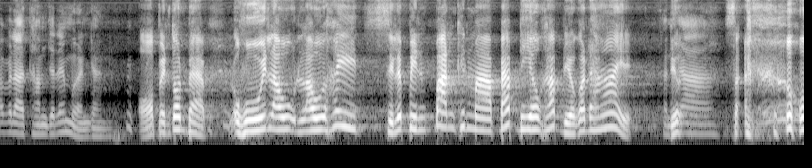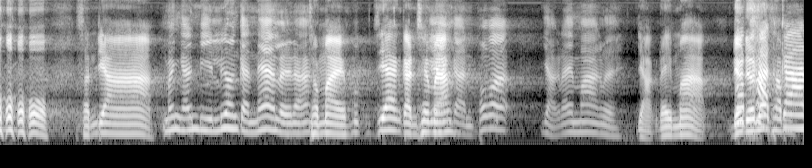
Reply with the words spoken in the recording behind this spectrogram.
ครับเวลาทำจะได้เหมือนกัน อ๋อ เป็นต้นแบบ โอ้โหเราเราให้ศิลปินปั้นขึ้นมาแป๊บเดียวครับ เดี๋ยวก็ได้สัญเดี๋ยวญาส โอ้โหสัญญาไม่งั้นมีเรื่องกันแน่เลยนะทำไมแย่งกันใช่ไหมแย่งกันเพราะว่าอยากได้มากเลย อยากได้มาก เดี๋ยวก็เดี๋ยวผัเราดทำการ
